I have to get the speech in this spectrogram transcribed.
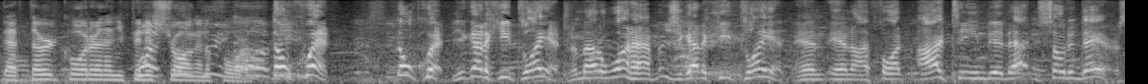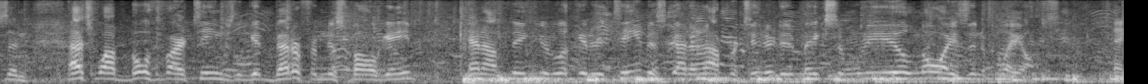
that third quarter, and then you finish strong in the fourth. Don't quit. Don't quit. You got to keep playing. No matter what happens, you got to keep playing. And and I thought our team did that, and so did theirs. And that's why both of our teams will get better from this ball game. And I think you're looking at a team that's got an opportunity to make some real noise in the playoffs.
